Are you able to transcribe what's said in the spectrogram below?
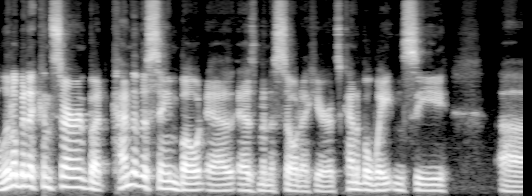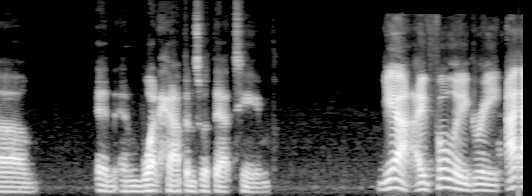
a little bit of concern, but kind of the same boat as, as Minnesota here. It's kind of a wait and see, um, and and what happens with that team. Yeah, I fully agree. I,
